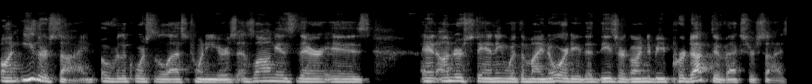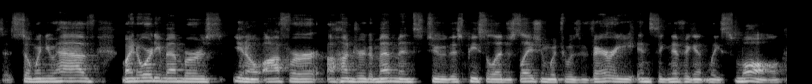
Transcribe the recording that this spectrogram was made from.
on either side over the course of the last 20 years as long as there is an understanding with the minority that these are going to be productive exercises. So when you have minority members, you know, offer 100 amendments to this piece of legislation which was very insignificantly small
